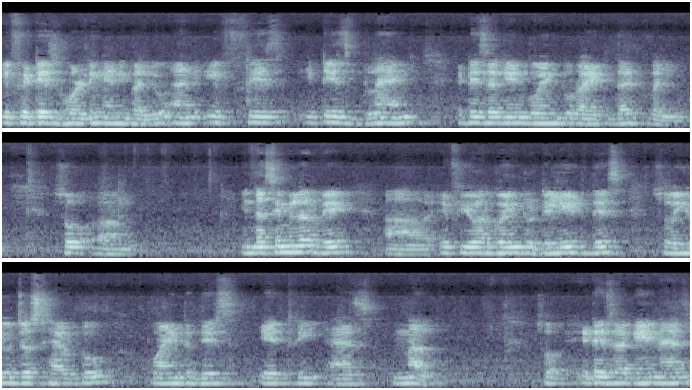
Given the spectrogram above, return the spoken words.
If it is holding any value and if is it is blank it is again going to write that value. So um, in the similar way uh, if you are going to delete this so you just have to point this a3 as null. So it is again as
